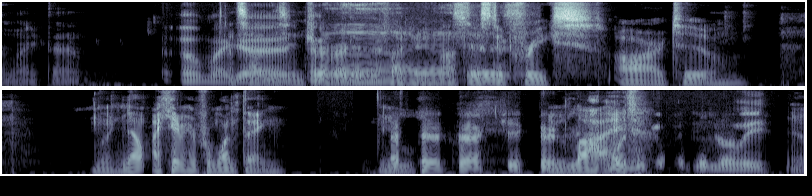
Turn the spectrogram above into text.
I like that. Oh my god. That's god! how these introverted Oh, fucking yes, autistic freaks are too. I'm like, no, I came here for one thing. You, you lied. Wouldn't go with it, only. Yeah.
